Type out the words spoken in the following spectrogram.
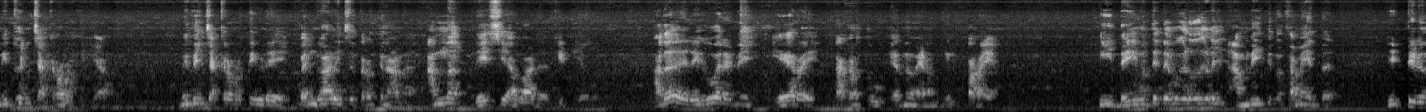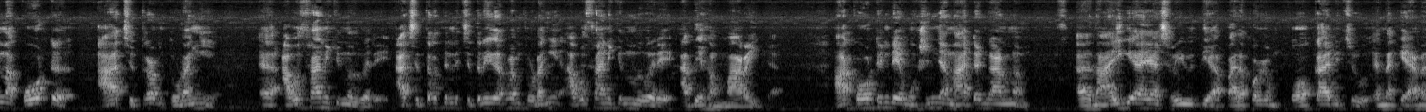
മിഥുൻ ചക്രവർത്തിക്കാണ്. മിഥുൻ ചക്രവർത്തിയുടെ ബംഗാളി ചിത്രത്തിനാണ് അന്ന് ദേശീയ അവാർഡ് കിട്ടിയത്. അത് രഘുവരനെ ഏറെ തകർത്തു എന്ന് വേണമെങ്കിൽ പറയാം. ഈ ദൈവത്തിന്റെ വികൃതികളിൽ അഭിനയിക്കുന്ന സമയത്ത് ഇട്ടിരുന്ന കോട്ട് ആ ചിത്രം തുടങ്ങി അവസാനിക്കുന്നത് വരെ ആ ചിത്രത്തിന്റെ ചിത്രീകരണം തുടങ്ങി അവസാനിക്കുന്നത് വരെ അദ്ദേഹം മാറിയില്ല. ആ കോട്ടിന്റെ മുഷിഞ്ഞ മാറ്റം കാണണം നായികയായ ശ്രീവിദ്യ പലപ്പോഴും ഓക്കാനിച്ചു എന്നൊക്കെയാണ്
